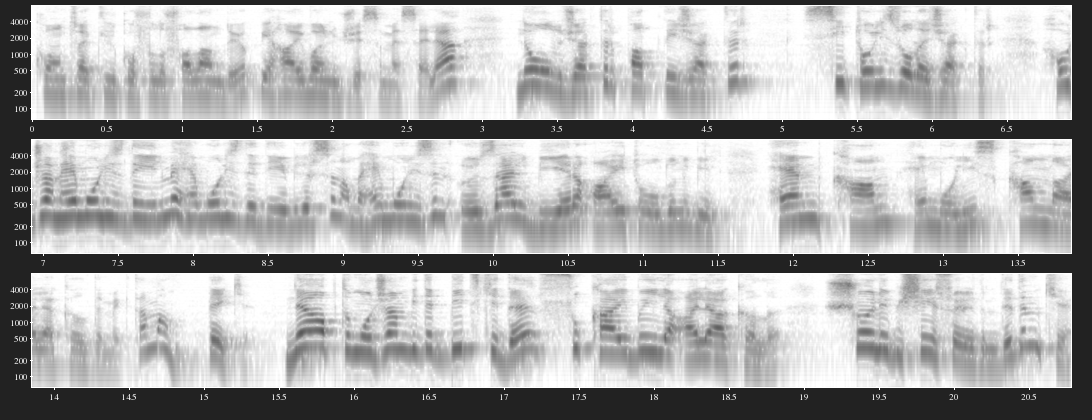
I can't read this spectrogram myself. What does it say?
Kontraktil kofulu falan da yok. Bir hayvan hücresi mesela. Ne olacaktır? Patlayacaktır. Sitoliz olacaktır. Hocam hemoliz değil mi? Hemoliz de diyebilirsin ama hemolizin özel bir yere ait olduğunu bil. Hem kan, hemoliz kanla alakalı demek tamam mı? Peki. Ne yaptım hocam? Bir de bitkide su kaybı ile alakalı şöyle bir şey söyledim. Dedim ki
